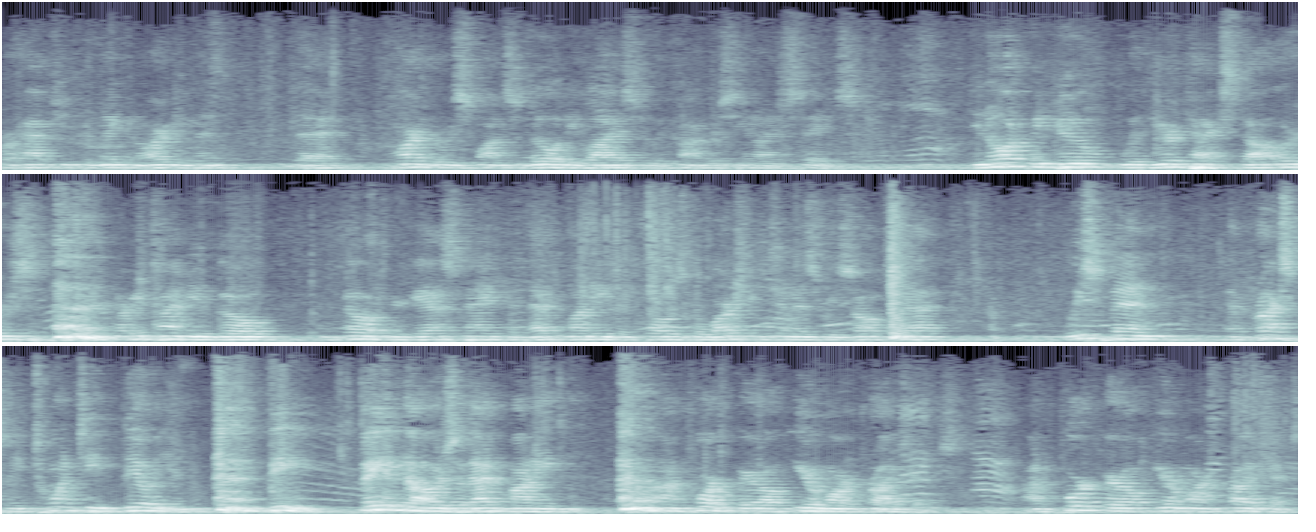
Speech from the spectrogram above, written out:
perhaps you could make an argument that part of the responsibility lies with the Congress of the United States. You know what we do with your tax dollars every time you go and fill up your gas tank and that money that flows to Washington as a result of that? We spend approximately 20 billion, billion dollars of that money on pork barrel earmark projects. On pork barrel earmark projects.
